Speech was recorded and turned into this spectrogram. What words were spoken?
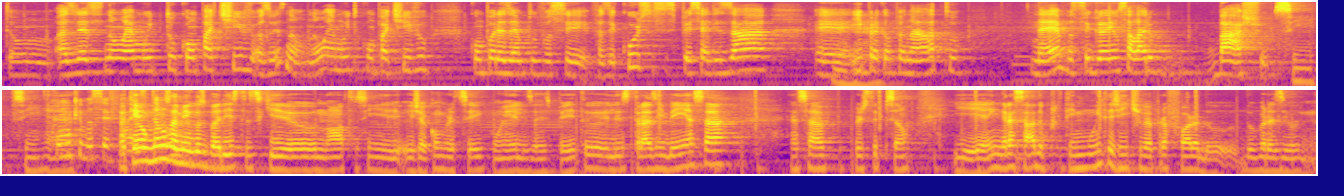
Então, às vezes não é muito compatível, às vezes não, não é muito compatível com, por exemplo, você fazer curso, se especializar, é, Uhum. ir para campeonato, né? Você ganha um salário baixo. Sim, sim. é. Como que você faz? Eu tenho alguns Então, amigos baristas que eu noto, assim, eu já conversei com eles a respeito, eles trazem bem essa, essa percepção. E é engraçado porque tem muita gente que vai pra fora do, do Brasil, né?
